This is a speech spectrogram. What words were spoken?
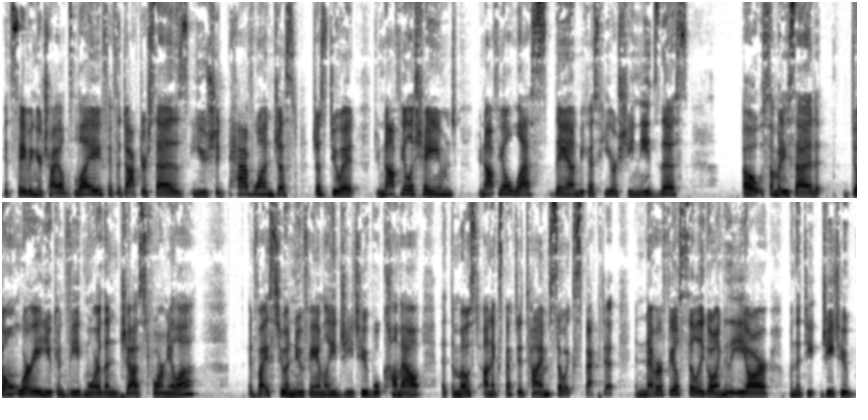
It's saving your child's life. If the doctor says you should have one, just just do it. Do not feel ashamed. Do not feel less than because he or she needs this. Oh, somebody said, don't worry, you can feed more than just formula. Advice to a new family G tube will come out at the most unexpected time, so expect it and never feel silly going to the ER when the G tube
